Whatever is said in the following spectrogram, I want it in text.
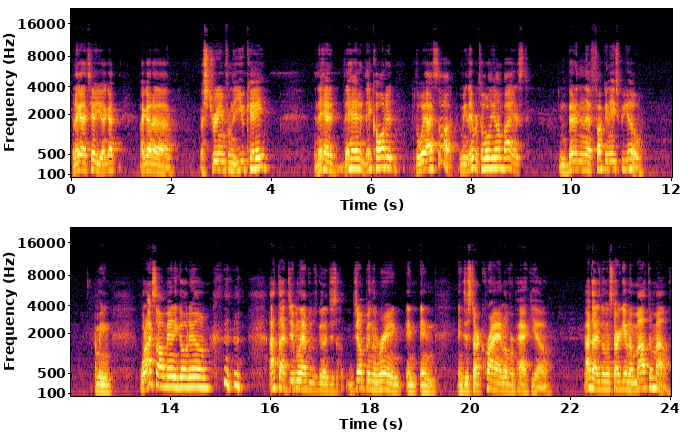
And I gotta tell you, I got I got a a stream from the UK, and they had it. They had it. They called it the way I saw it. I mean, they were totally unbiased and better than that fucking HBO. I mean, when I saw Manny go down, I thought Jim Lampley was gonna just jump in the ring and and and just start crying over Pacquiao. I thought he was gonna start giving him mouth to mouth.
